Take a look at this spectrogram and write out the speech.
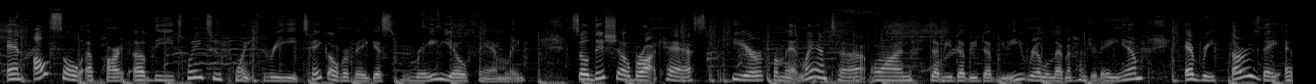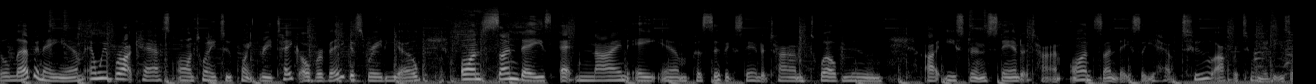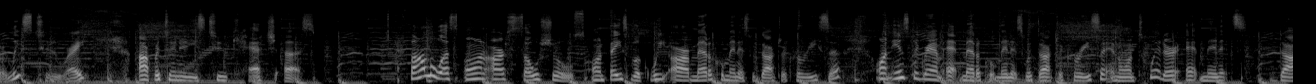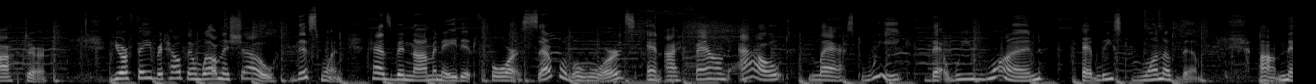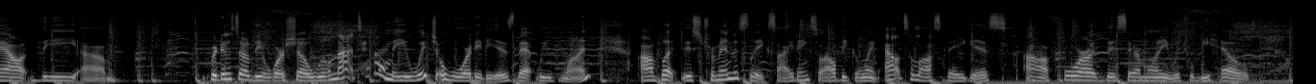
and also a part of the 22.3 Takeover Vegas radio family. So this show broadcasts here from Atlanta on WWWE Real 1100 AM every Thursday at 11 a.m. and we broadcast on 22.3 Takeover Vegas radio on Sundays at 9 a.m. Pacific Standard Time, 12 noon uh, Eastern Standard Time on Sunday. So you have two opportunities, or at least two, right? Opportunities to catch us. Follow us on our socials. On Facebook, we are Medical Minutes with Dr. Carissa. On Instagram, at Medical Minutes with Dr. Carissa. And on Twitter, at Minutes Doctor. Your favorite health and wellness show, this one, has been nominated for several awards. And I found out last week that we won at least one of them. Um, now, the. Um, producer of the award show will not tell me which award it is that we've won, uh, but it's tremendously exciting. So I'll be going out to Las Vegas uh, for this ceremony, which will be held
